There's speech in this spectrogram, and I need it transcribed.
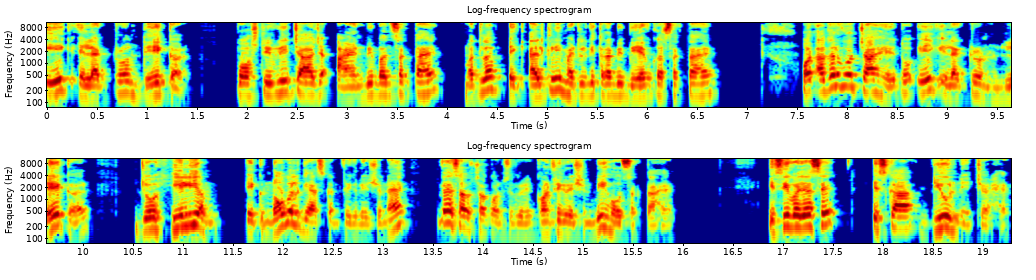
एक इलेक्ट्रॉन देकर पॉजिटिवली चार्ज आयन भी बन सकता है मतलब एक एल्कली मेटल की तरह भी बिहेव कर सकता है। और अगर वो चाहे तो एक इलेक्ट्रॉन लेकर जो हीलियम एक नोबल गैस कॉन्फ़िगरेशन है, वैसा उसका कॉन्फ़िगरेशन भी हो सकता है। इसी वजह से इसका ड्यूल नेचर है।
